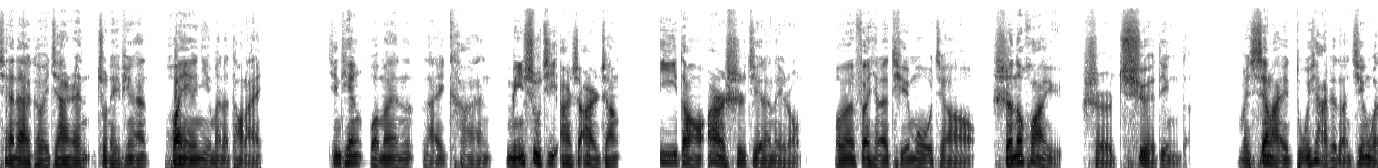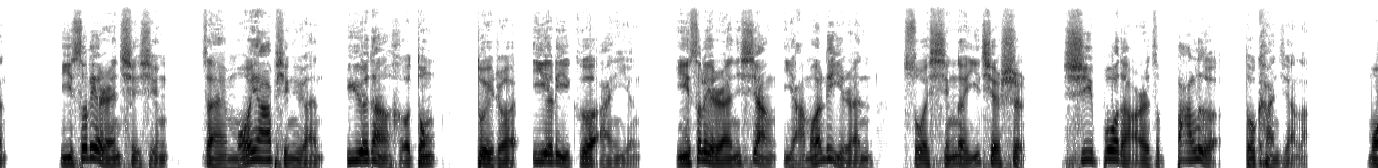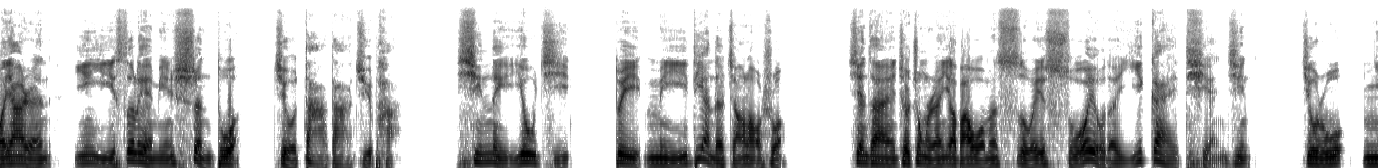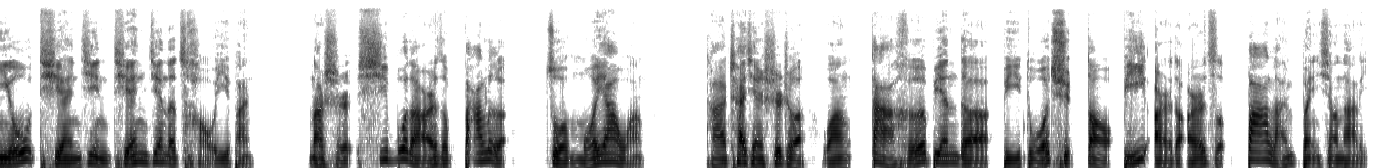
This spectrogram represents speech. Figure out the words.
亲爱的各位家人，祝您平安，欢迎你们的到来。今天我们来看《民数记》二十二章一到二十节的内容。我们分享的题目叫“神的话语是确定的”。我们先来读一下这段经文：以色列人起行，在摩押平原约旦河东，对着耶利哥安营。以色列人向亚摩利人所行的一切事，希波的儿子巴勒都看见了。摩押人因以色列民甚多，就大大惧怕，心内忧急，对米店的长老说：“现在这众人要把我们四围所有的一概舔尽，就如牛舔尽田间的草一般。”那时，希波的儿子巴勒做摩押王，他差遣使者往大河边的比夺去，到比尔的儿子巴兰本乡那里，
